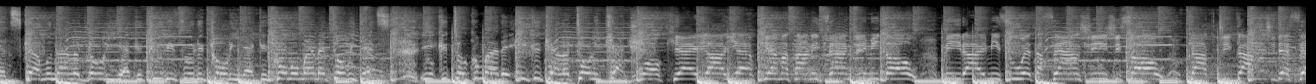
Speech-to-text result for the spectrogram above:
ア掴むならゴリアク首振るコリなくこのまま飛び立つ。行くとこまで行くからとにかく。OKIF まさに前人未到未来見据えた先進思想。各地各地で精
